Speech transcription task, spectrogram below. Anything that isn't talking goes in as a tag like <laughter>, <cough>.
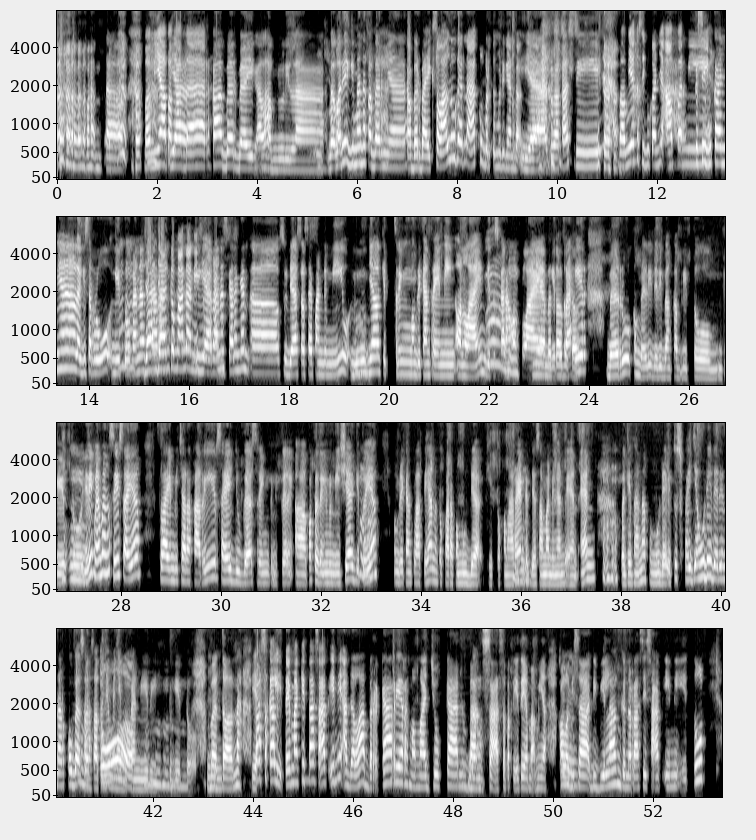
<laughs> Mantap. Mbak Mia apa Iya. kabar? Kabar baik, alhamdulillah. Mbak Maria gimana kabarnya? Kabar baik selalu karena aku bertemu dengan Mbak Mia. Iya, terima kasih. <laughs> Mbak Mia kesibukannya apa nih? Kesibukannya lagi seru gitu Mhm. karena Jalan-jalan ke mana nih Iya, sekarang? karena sekarang kan eh, sudah selesai pandemi. Dulunya kita sering memberikan training online gitu, Hmm, sekarang hmm. offline Iya, gitu. betul, betul. Terakhir baru kembali dari Bangka Belitung gitu. Mm-mm. Jadi memang sih saya selain bicara karir, saya juga sering di eh, apa keliling Indonesia gitu Mhm. ya, memberikan pelatihan untuk para pemuda gitu. Kemarin kerjasama dengan BNN, bagaimana pemuda itu supaya jauh deh dari narkoba. Salah satunya Betul. menyibukkan diri begitu. Betul. Nah, Ya. pas sekali tema kita saat ini adalah berkarir memajukan bangsa. Seperti itu ya Mbak Mia. Kalau Mhm. bisa dibilang generasi saat ini itu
